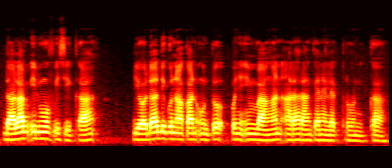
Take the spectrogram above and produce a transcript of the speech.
Dalam ilmu fisika, dioda digunakan untuk penyeimbangan arah rangkaian elektronika.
